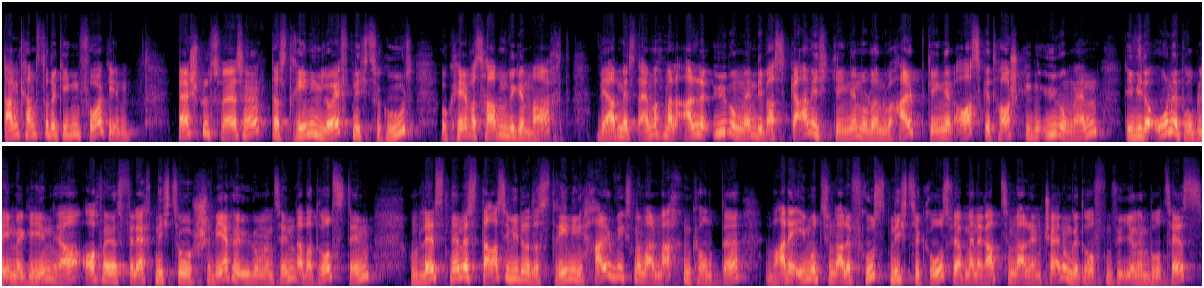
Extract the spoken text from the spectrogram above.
dann kannst du dagegen vorgehen. Beispielsweise, das Training läuft nicht so gut. Okay, was haben wir gemacht? Wir haben jetzt einfach mal alle Übungen, die was gar nicht gingen oder nur halb gingen, ausgetauscht gegen Übungen, die wieder ohne Probleme gehen. Ja, auch wenn es vielleicht nicht so schwere Übungen sind, aber trotzdem. Und letzten Endes, da sie wieder das Training halbwegs normal machen konnte, war der emotionale Frust nicht so groß. Wir haben eine rationale Entscheidung getroffen für ihren Prozess.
